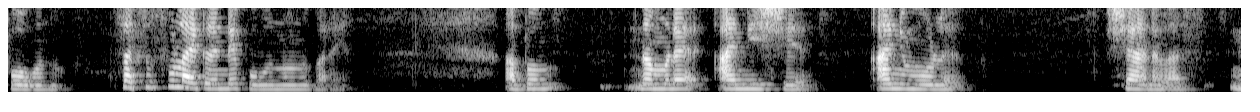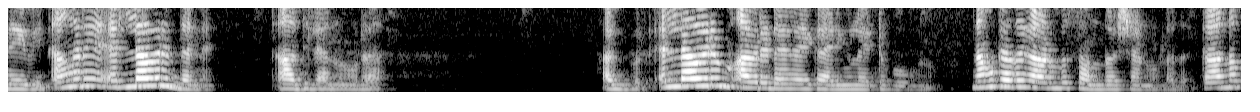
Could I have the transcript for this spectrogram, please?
പോകുന്നു. സക്സസ്ഫുൾ ആയിട്ട് തന്നെ പോകുന്നു എന്ന് പറയാം. അപ്പം നമ്മുടെ അനീഷ് അനുമോൾ ഷാനവാസ് നെവിൻ അങ്ങനെ എല്ലാവരും തന്നെ ആദില നൂറ അക്ബർ എല്ലാവരും അവരുടേതായ കാര്യങ്ങളായിട്ട് പോകുന്നു. നമുക്കത് കാണുമ്പോൾ സന്തോഷമാണുള്ളത് കാരണം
